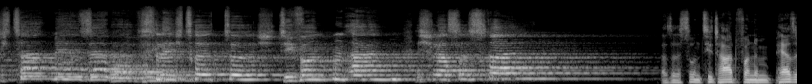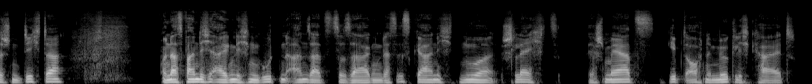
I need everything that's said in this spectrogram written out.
ich tat mir selber. Das Licht tritt durch die Wunden ein. Ich lass es rein. Also das ist so ein Zitat von einem persischen Dichter. Und das fand ich eigentlich einen guten Ansatz zu sagen, das ist gar nicht nur schlecht. Der Schmerz gibt auch eine Möglichkeit.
